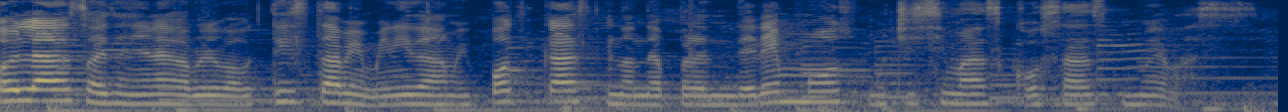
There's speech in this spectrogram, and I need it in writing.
Hola, soy Daniela Gabriel Bautista, bienvenida a mi podcast en donde aprenderemos muchísimas cosas nuevas.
